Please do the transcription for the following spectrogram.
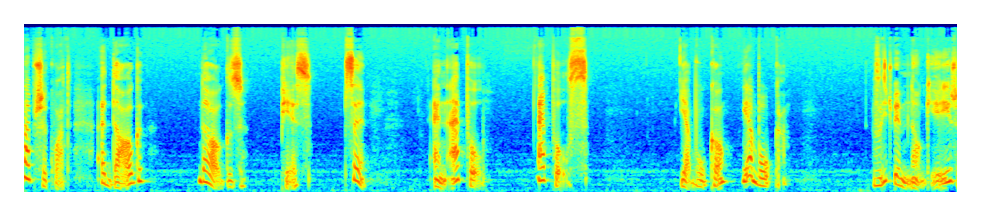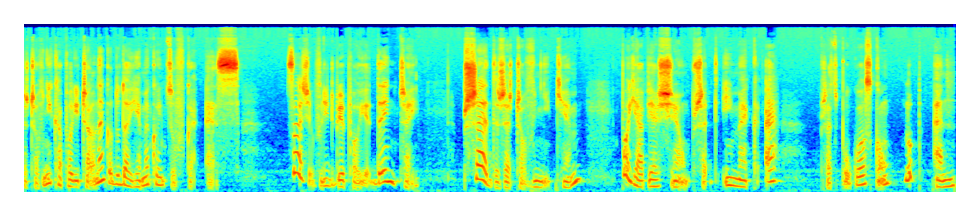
na przykład a dog, dogs, pies, psy, an apple, apples, jabłko, jabłka. W liczbie mnogiej rzeczownika policzalnego dodajemy końcówkę s, zaś w liczbie pojedynczej przed rzeczownikiem pojawia się przedimek e przed spółgłoską lub n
